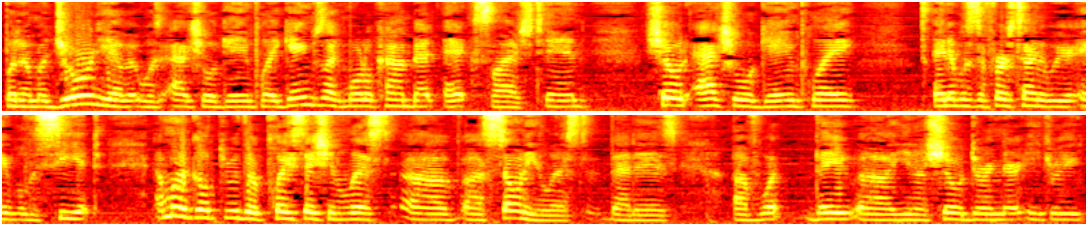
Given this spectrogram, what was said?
but a majority of it was actual gameplay. Games like Mortal Kombat X slash 10 showed actual gameplay, and it was the first time that we were able to see it. I'm going to go through the PlayStation list of uh, Sony list, that is, of what they uh, you know showed during their E3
